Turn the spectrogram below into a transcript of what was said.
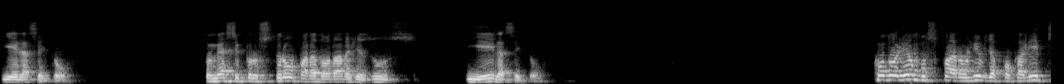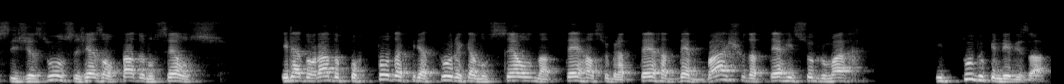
e ele aceitou. Tomé se prostrou para adorar a Jesus e ele aceitou. Quando olhamos para o livro de Apocalipse, Jesus já exaltado nos céus, ele é adorado por toda a criatura que há no céu, na terra, sobre a terra, debaixo da terra e sobre o mar, e tudo que neles há.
